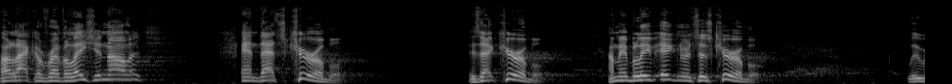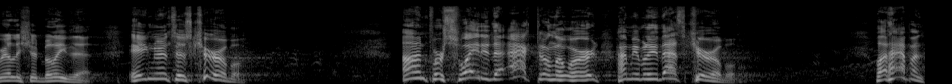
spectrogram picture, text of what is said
or lack of revelation knowledge, and that's curable. Is that curable? How many believe ignorance is curable? We really should believe that. Ignorance is curable. Unpersuaded to act on the word, how many believe that's curable? What happens?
